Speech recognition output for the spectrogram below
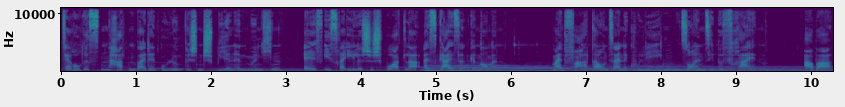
Terroristen hatten bei den Olympischen Spielen in München elf israelische Sportler als Geiseln genommen. Mein Vater und seine Kollegen sollen sie befreien. Aber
